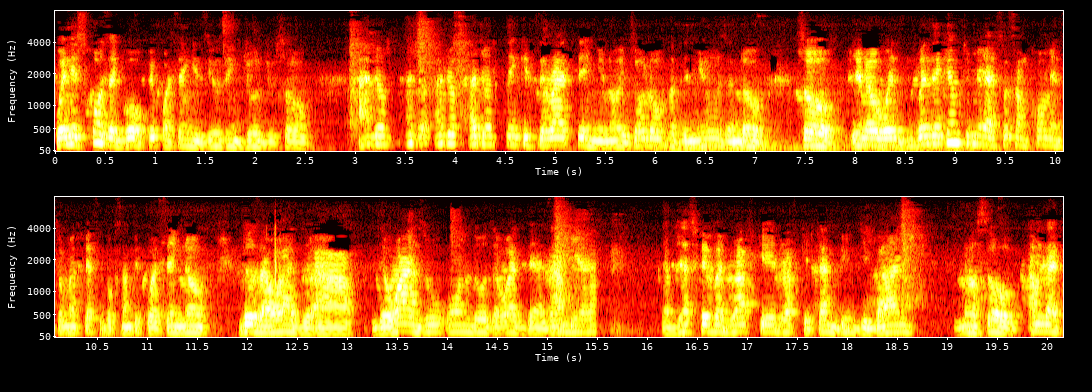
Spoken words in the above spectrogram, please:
when he scores a goal, people are saying he's using juju. So I don't, I don't, I don't, I don't think it's the right thing. You know, it's all over the news and all. So you know, when when they came to me, I saw some comments on my Facebook. Some people were saying, no, those awards are the ones who own those awards. They're Zambia. They've just favored Ruff Kid. Rafkid can't beat the band. You know, so I'm like,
